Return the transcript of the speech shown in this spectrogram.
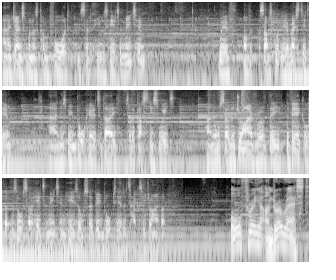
and a gentleman has come forward and said that he was here to meet him. We've subsequently arrested him and he's been brought here today to the custody suite and also the driver of the, the vehicle that was also here to meet him, he has also been brought here, the taxi driver. All three are under arrest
